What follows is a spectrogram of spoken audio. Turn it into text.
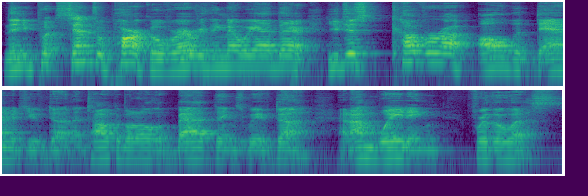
And then you put Central Park over everything that we had there. You just cover up all the damage you've done and talk about all the bad things we've done. And I'm waiting for the list.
